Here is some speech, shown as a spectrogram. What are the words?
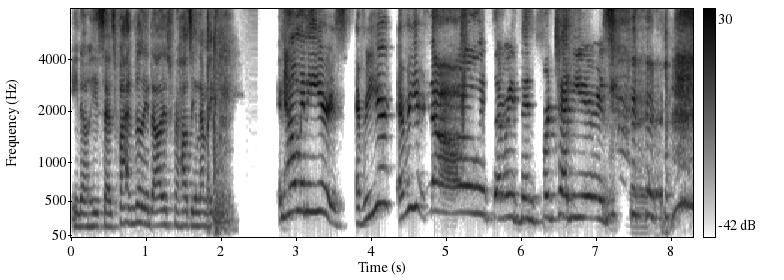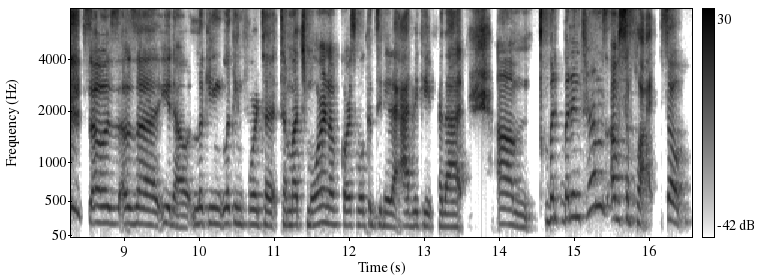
you know he says five billion dollars for housing, and I'm like, in how many years? Every year? Every year? No, it's everything for 10 years. so I was, I was uh, you know, looking looking forward to, to much more. And of course, we'll continue to advocate for that. Um, but but in terms of supply, so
